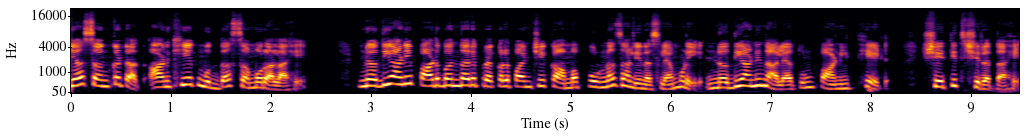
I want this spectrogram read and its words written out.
या संकटात आणखी एक मुद्दा समोर आला आहे. नदी आणि पाटबंधारे प्रकल्पांची कामं पूर्ण झाली नसल्यामुळे नदी आणि नाल्यातून पाणी थेट शेतीत शिरत आहे.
